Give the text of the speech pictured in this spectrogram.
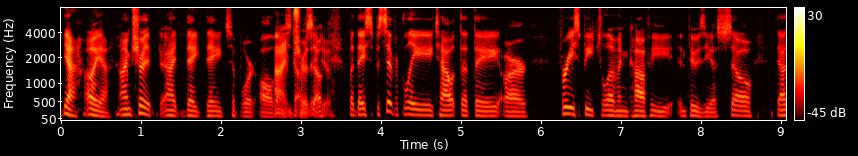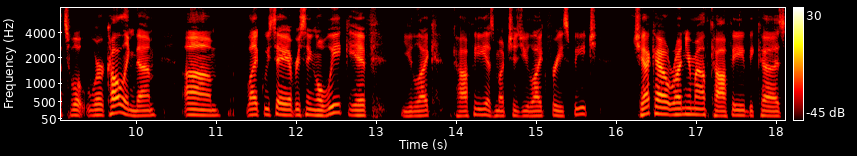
yeah, oh yeah, I'm sure I, they they support all that I'm stuff. sure they so- do. But they specifically tout that they are free speech loving coffee enthusiasts. So that's what we're calling them. Um, like we say every single week, if you like coffee as much as you like free speech, check out Run Your Mouth Coffee because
